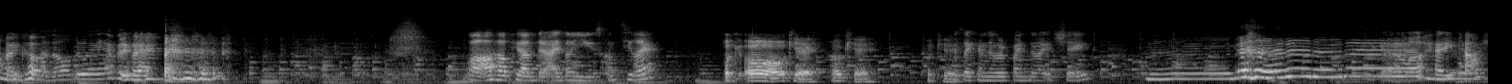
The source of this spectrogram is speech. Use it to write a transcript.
Oh my god, all the way everywhere. well, I'll help you out there. I don't use concealer Okay. Oh, okay. Okay. Okay. because I can never find the right shade. No, no, no, Got a no, little hairy tash.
